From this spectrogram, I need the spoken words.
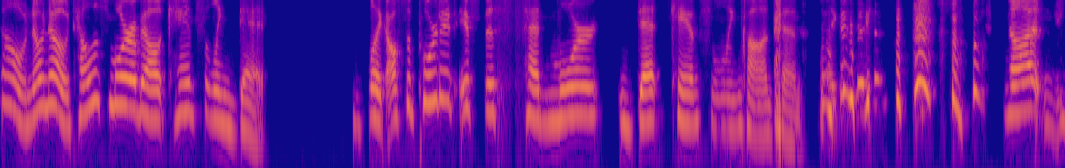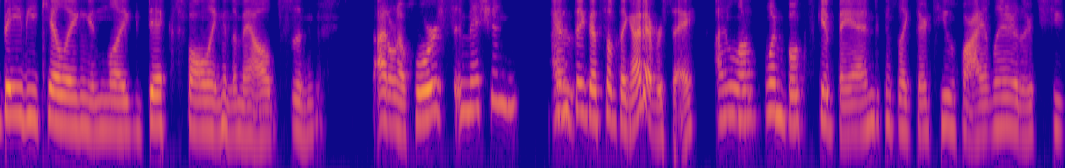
No, no, no. Tell us more about canceling debt. Like, I'll support it if this had more debt canceling content. Like, not baby killing and like dicks falling in the mouths and I don't know, horse emission. I didn't think that's something I'd ever say. I love when books get banned because like they're too violent or they're too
